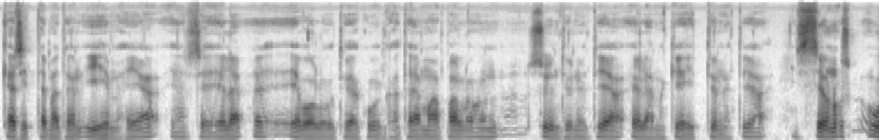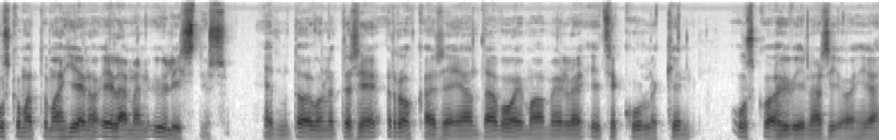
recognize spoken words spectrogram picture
käsittämätön ihme ja, ja se elä, evoluutio, kuinka tämä maapallo on syntynyt ja elämä kehittynyt. Ja se on uskomattoman hieno elämän ylistys. Et mä toivon, että se rohkaisee ja antaa voimaa meille itse kullekin uskoa hyviin asioihin ja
